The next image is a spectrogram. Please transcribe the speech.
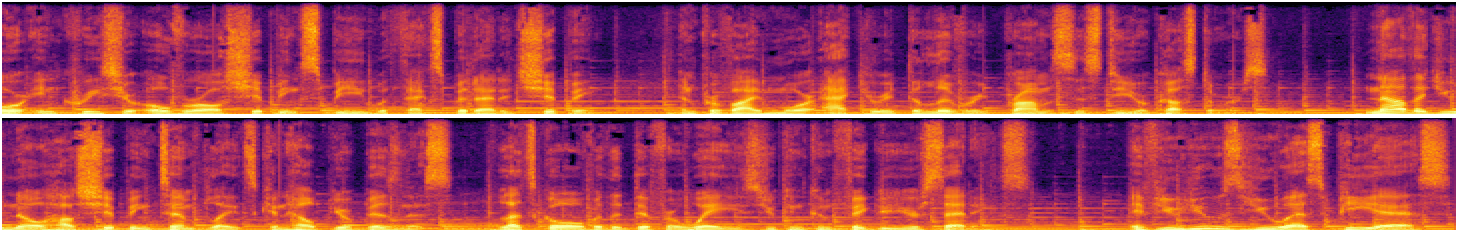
or increase your overall shipping speed with expedited shipping and provide more accurate delivery promises to your customers. Now that you know how shipping templates can help your business, let's go over the different ways you can configure your settings. If you use USPS,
